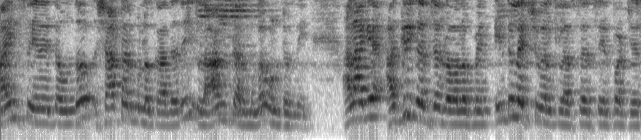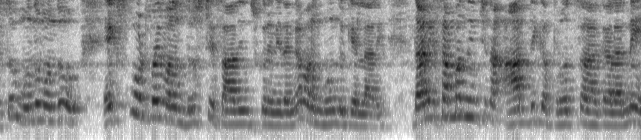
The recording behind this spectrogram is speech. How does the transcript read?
మైన్స్ ఏదైతే ఉందో షార్ట్ టర్మ్లో కాదు అది లాంగ్ టర్మ్లో ఉంటుంది. అలాగే అగ్రికల్చర్ డెవలప్మెంట్ ఇంటలెక్చువల్ క్లస్టర్స్ ఏర్పాటు చేస్తూ ముందు ముందు ఎక్స్పోర్ట్పై మనం దృష్టి సాధించుకునే విధంగా మనం ముందుకెళ్ళాలి. దానికి సంబంధించిన ఆర్థిక ప్రోత్సాహకాలన్నీ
